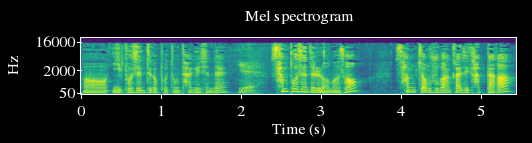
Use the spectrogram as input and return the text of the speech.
어 2%가 보통 타겟인데 예. 3%를 넘어서 3점 후반까지 갔다가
